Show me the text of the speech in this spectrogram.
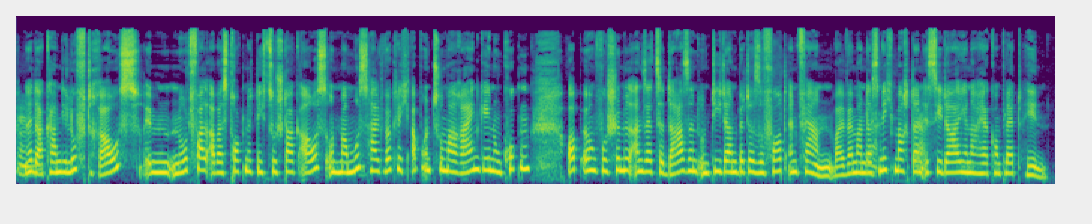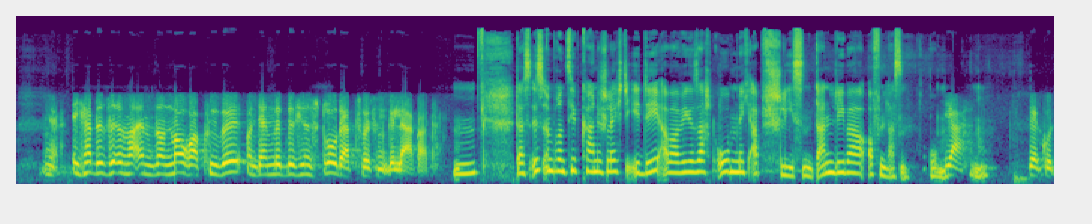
Ne, da kann die Luft raus im Notfall, aber es trocknet nicht zu stark aus. Und man muss halt wirklich ab und zu mal reingehen und gucken, ob irgendwo Schimmelansätze da sind und die dann bitte sofort entfernen. Weil wenn man das nicht macht, dann ist die Dahlie nachher komplett hin. ja. Ich hatte sie immer in so einem Maurerkübel und dann mit bisschen Stroh dazwischen gelagert. Das ist im Prinzip keine schlechte Idee, aber wie gesagt, oben nicht abschließen. Dann lieber offen lassen. Oben. Ja. Sehr gut.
